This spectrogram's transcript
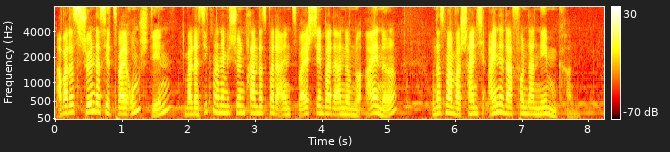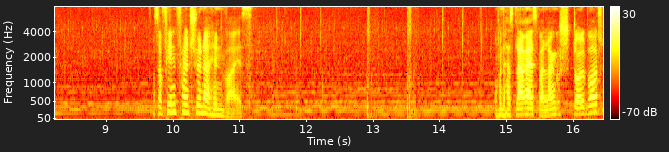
Aber das ist schön, dass hier zwei rumstehen, weil da sieht man nämlich schön dran, dass bei der einen zwei stehen, bei der anderen nur eine. Und dass man wahrscheinlich eine davon dann nehmen kann. Das ist auf jeden Fall ein schöner Hinweis. Und da ist Lara erstmal lang gestolpert.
